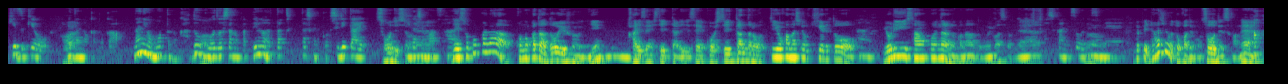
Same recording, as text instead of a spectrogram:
気づきを得たのかとか、何を思ったのか、どう行動したのかっていうのは、だ確かにこう知りたい。そうですよね。気がしますはいで、そこから、この方はどういうふうにうん改善していったり、成功していったんだろうっていうお話を聞けると、はい。より参考になるのかなと思いますよね。確かにそうですね。やっぱりラジオとかでもそうですかね。あ、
